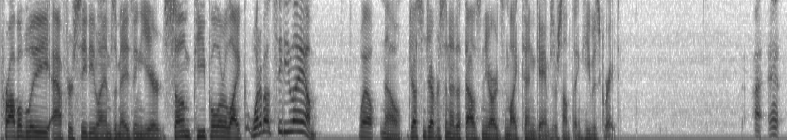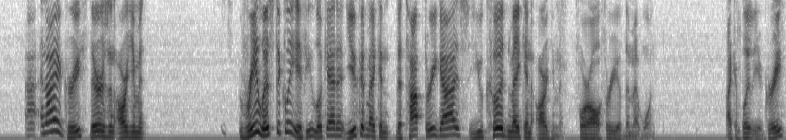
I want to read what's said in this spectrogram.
probably after CeeDee Lamb's amazing year, some people are like, "What about CeeDee Lamb?" Well, no. Justin Jefferson had a thousand yards in like ten games or something. He was great. I, and, I, and I agree. There is an argument. Realistically, if you look at it, you could make an the top three guys. You could make an argument for all three of them at one. I completely agree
